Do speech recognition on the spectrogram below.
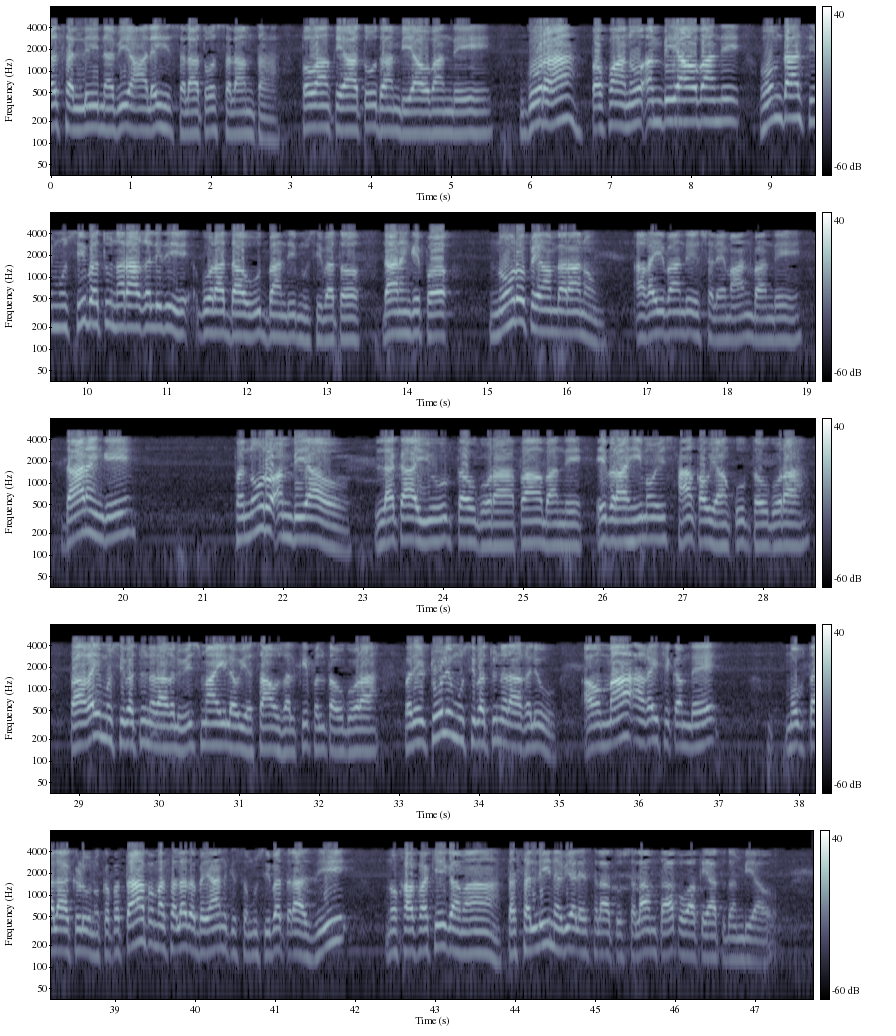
تسلی نبی علیه الصلاۃ والسلام ته په واقعاتو د انبیاء باندې ګورا په خوانو انبیاء باندې هم دا سی مصیبت نراغلی دی ګورا داوود باندې مصیبت دارنګ په نورو پیغمبرانو اغه باندې سليمان باندې دارنګ په نورو انبیاء لکا یوب تو ګورا پا باندې ابراهیم او اسحاق او یعقوب تو ګورا پاغی مصیبتونه راغلو اسماعیل او یسع او ذلکفل تا وګورا په دې ټول مصیبتونه راغلو او ما هغه چې کم ده مبتلا کړو نو کپتا په مسله د بیان کې سم مصیبت راځي نو خفقېګه ما تسلی نبی علیہ الصلوۃ والسلام ته په واقعات د انبیاو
